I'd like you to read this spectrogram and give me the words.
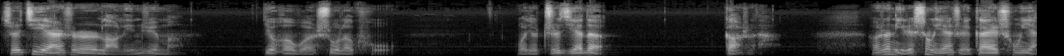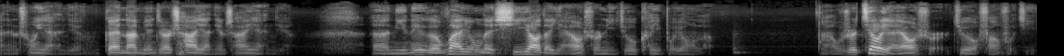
其实既然是老邻居嘛，又和我诉了苦，我就直接的告诉他，我说你这生理盐水该冲眼睛冲眼睛，该拿棉签擦眼睛擦眼睛，呃，你那个外用的西药的眼药水你就可以不用了。啊，我说叫眼药水就有防腐剂，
